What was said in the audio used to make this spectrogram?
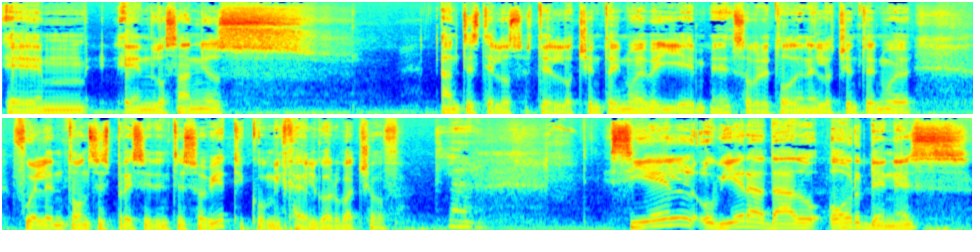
em, en los años antes de los, del 89 y em, sobre todo en el 89 fue el entonces presidente soviético, Mikhail Gorbachev. Claro. Si él hubiera dado órdenes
